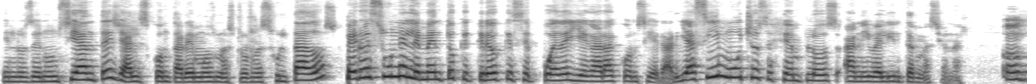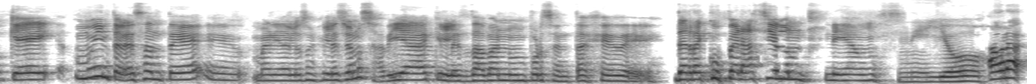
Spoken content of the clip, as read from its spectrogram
en los denunciantes, ya les contaremos nuestros resultados, pero es un elemento que creo que se puede llegar a considerar. Y así muchos ejemplos a nivel internacional. Ok, muy interesante, eh, María de los Ángeles. Yo no sabía que les daban un porcentaje de, de recuperación, digamos. Ni yo. Ahora,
